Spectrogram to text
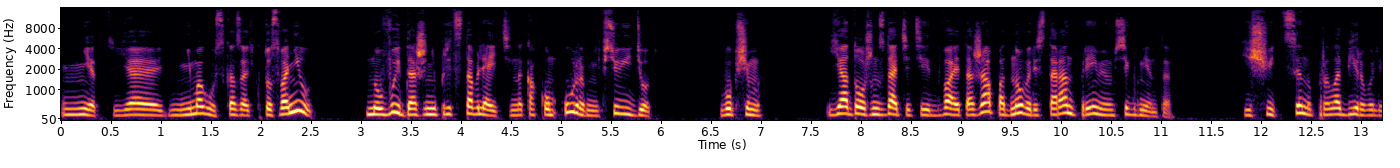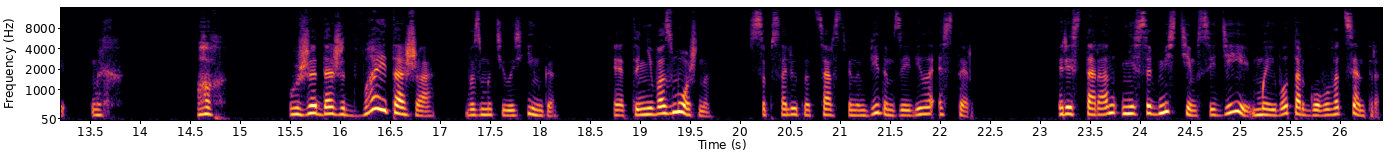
Нет, я не могу сказать, кто звонил, но вы даже не представляете, на каком уровне все идет. В общем, я должен сдать эти два этажа под новый ресторан премиум-сегмента. Еще и цену пролоббировали. Эх. Ах, уже даже два этажа, возмутилась Инга. Это невозможно, с абсолютно царственным видом заявила Эстер. Ресторан несовместим с идеей моего торгового центра.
